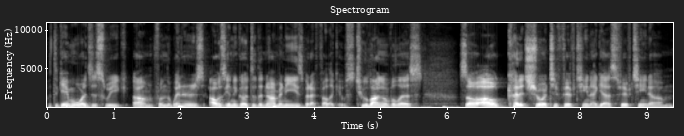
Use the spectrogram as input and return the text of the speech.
with the Game Awards this week um, from the winners. I was going to go through the nominees, but I felt like it was too long of a list, so I'll cut it short to 15, I guess, 15 um,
